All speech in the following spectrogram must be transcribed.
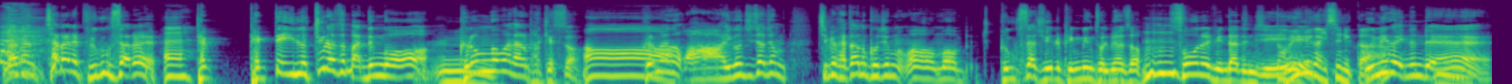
나는 차라리 불국사를 예. 100 100대 1로 줄여서 만든 거 그런 거만 나는 받겠어. 어. 그러면 와 이건 진짜 좀 집에 갖다 놓고 좀어뭐 불국사 주위를 빙빙 돌면서 소원을 빈다든지 또 의미가 있으니까. 의미가 있는데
